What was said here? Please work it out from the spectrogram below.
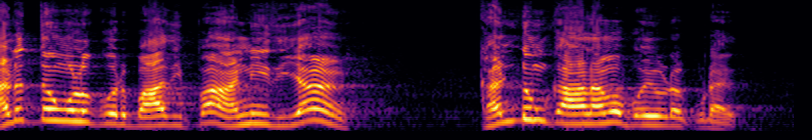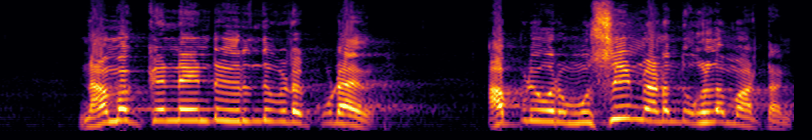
அடுத்தவங்களுக்கு ஒரு பாதிப்பாக அநீதியாக கண்டும் காணாமல் போய்விடக்கூடாது. நமக்கென்ன என்று இருந்து விடக்கூடாது. அப்படி ஒரு முஸ்லீம் நடந்து கொள்ள மாட்டான்.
